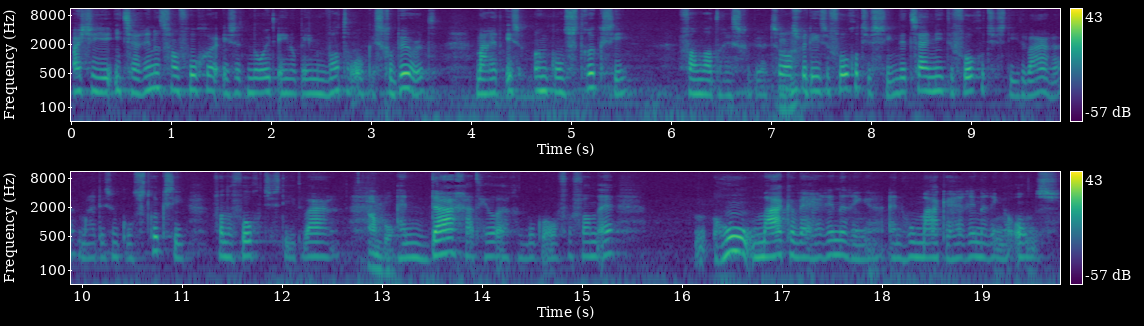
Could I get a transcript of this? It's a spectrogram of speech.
Als je je iets herinnert van vroeger, is het nooit één op één wat er ook is gebeurd. Maar het is een constructie van wat er is gebeurd. Zoals we deze vogeltjes zien. Dit zijn niet de vogeltjes die het waren, maar het is een constructie van de vogeltjes die het waren. Aanbod. En daar gaat heel erg het boek over. Van, hè, hoe maken we herinneringen en hoe maken herinneringen ons?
